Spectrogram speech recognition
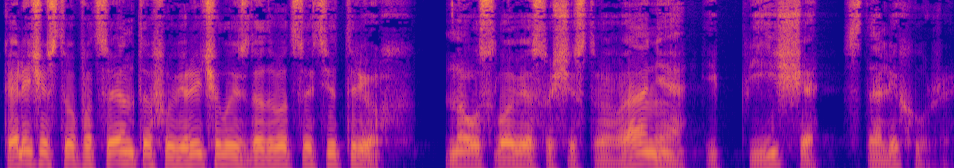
количество пациентов увеличилось до 23, но условия существования и пища стали хуже.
